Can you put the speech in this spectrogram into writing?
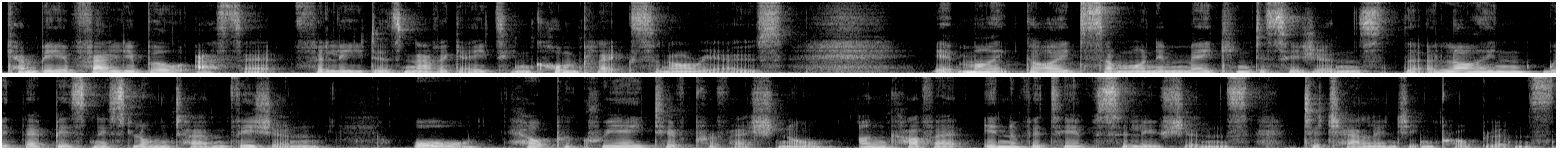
can be a valuable asset for leaders navigating complex scenarios. It might guide someone in making decisions that align with their business long term vision or help a creative professional uncover innovative solutions to challenging problems.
